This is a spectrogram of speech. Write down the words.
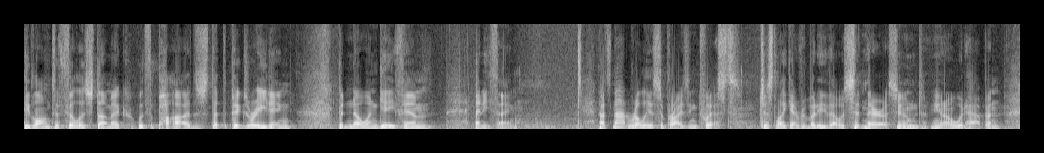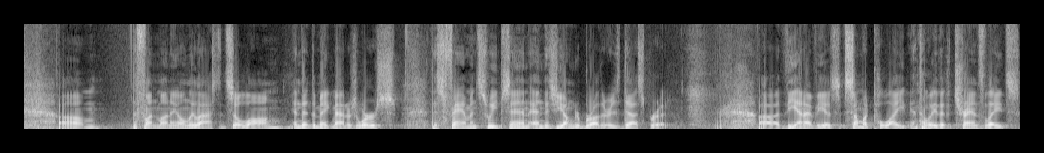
He longed to fill his stomach with the pods that the pigs were eating, but no one gave him anything. That's not really a surprising twist, just like everybody that was sitting there assumed, you know, would happen. Um, the fund money only lasted so long, and then to make matters worse, this famine sweeps in, and this younger brother is desperate. Uh, the NIV is somewhat polite in the way that it translates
